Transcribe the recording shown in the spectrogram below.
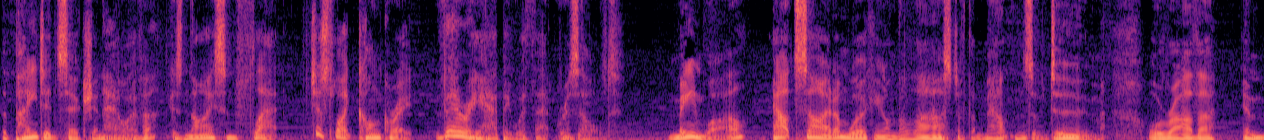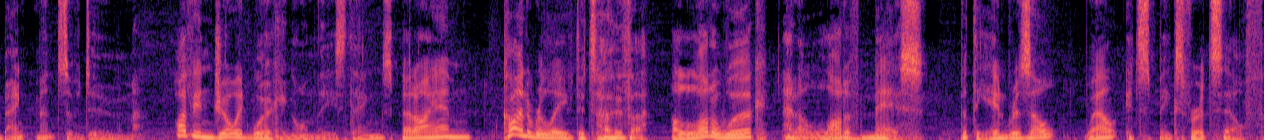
The painted section, however, is nice and flat, just like concrete. Very happy with that result. Meanwhile, outside I'm working on the last of the Mountains of Doom, or rather, Embankments of Doom. I've enjoyed working on these things, but I am kind of relieved it's over. A lot of work and a lot of mess, but the end result, well, it speaks for itself.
